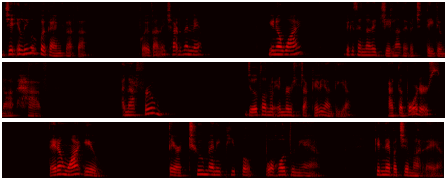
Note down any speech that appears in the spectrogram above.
ਜੇ ਇਲੀਗਲ ਕੋਈ ਕ੍ਰਾਈਮ ਕਰਦਾ ਕੋਈ ਗੱਲ ਨਹੀਂ ਛੱਡ ਦਿੰਦੇ ਆ ਯੂ نو ਵਾਈ ਬਿਕਾਜ਼ ਇਹਨਾਂ ਦੇ ਜੇਲ੍ਹਾਂ ਦੇ ਵਿੱਚ they do not have enough room ਜਦੋਂ ਤੁਹਾਨੂੰ ਇਮੀਗ੍ਰੇਸ਼ਨ ਚੱਕ ਕੇ ਲਿਆਂਦੀ ਆ at the borders, they don't want you there are too many people ਬਹੁਤ ਦੁਨੀਆ ਆ ਕਿੰਨੇ ਬੱਚੇ ਮਰ ਰਹੇ ਆ।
